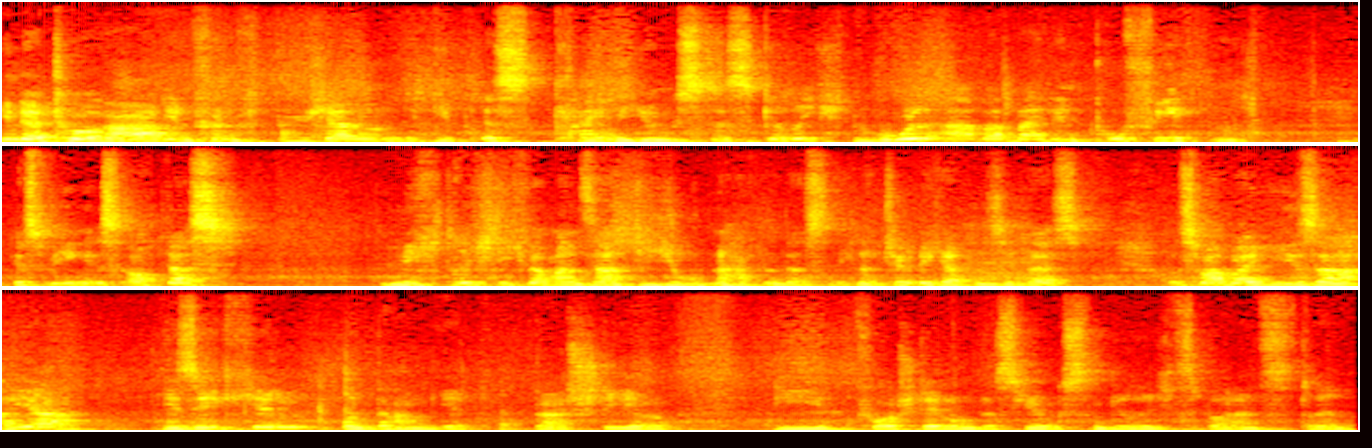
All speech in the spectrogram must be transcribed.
In der Tora, den fünf Büchern, gibt es kein jüngstes Gericht, wohl aber bei den Propheten. Deswegen ist auch das nicht richtig, wenn man sagt, die Juden hatten das nicht. Natürlich hatten sie das. Und zwar bei Jesaja, Ezekiel und Daniel. Da stehen die Vorstellungen des jüngsten Gerichts bereits drin.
